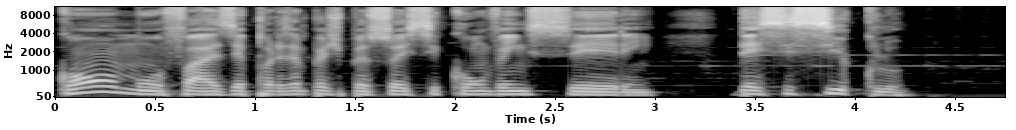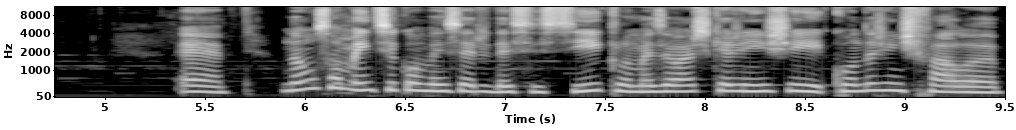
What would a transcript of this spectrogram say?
Como fazer, por exemplo, as pessoas se convencerem desse ciclo? É, não somente se convencerem desse ciclo, mas eu acho que a gente, quando a gente fala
